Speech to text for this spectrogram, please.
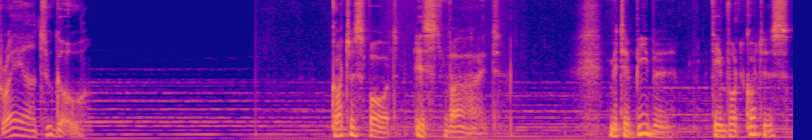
Prayer to Go. Gottes Wort ist Wahrheit. Mit der Bibel, dem Wort Gottes,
